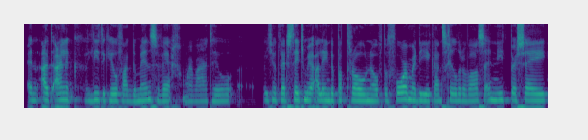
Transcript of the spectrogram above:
En uiteindelijk liet ik heel vaak de mensen weg, maar waar het heel weet je, het werd steeds meer alleen de patronen of de vormen die ik aan het schilderen was. En niet per se,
